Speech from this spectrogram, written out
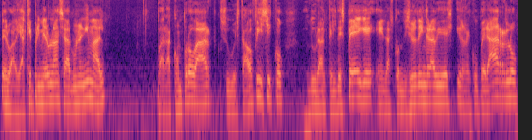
pero había que primero lanzar un animal para comprobar su estado físico durante el despegue, en las condiciones de ingravidez y recuperarlo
